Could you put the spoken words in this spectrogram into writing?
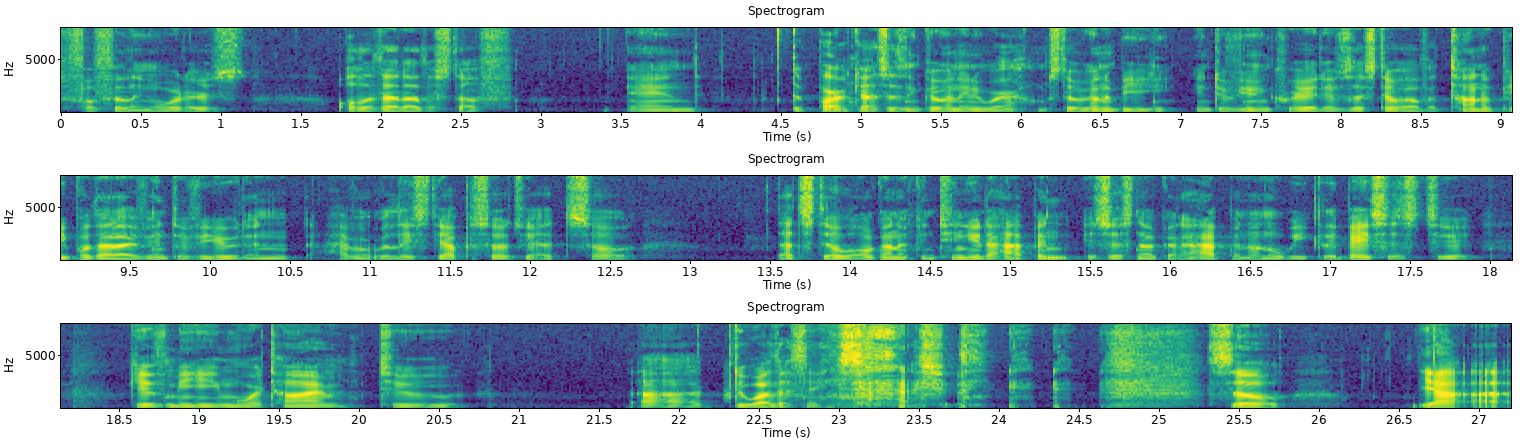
fulfilling orders, all of that other stuff. And the podcast isn't going anywhere. I'm still going to be interviewing creatives. I still have a ton of people that I've interviewed and haven't released the episodes yet. So that's still all going to continue to happen. It's just not going to happen on a weekly basis to give me more time to uh, do other things, actually. so, yeah, uh,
